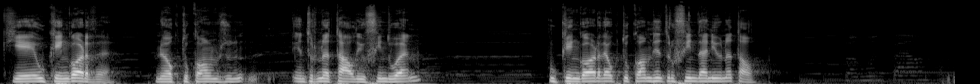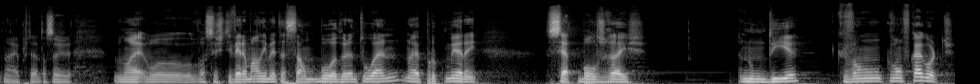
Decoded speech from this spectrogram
que é o que engorda não é o que tu comes entre o Natal e o fim do ano, o que engorda é o que tu comes entre o fim do ano e o Natal. Não é? Portanto, ou seja, não é, vocês tiverem uma alimentação boa durante o ano, não é por comerem sete bolos reis num dia que vão, que vão ficar gordos.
